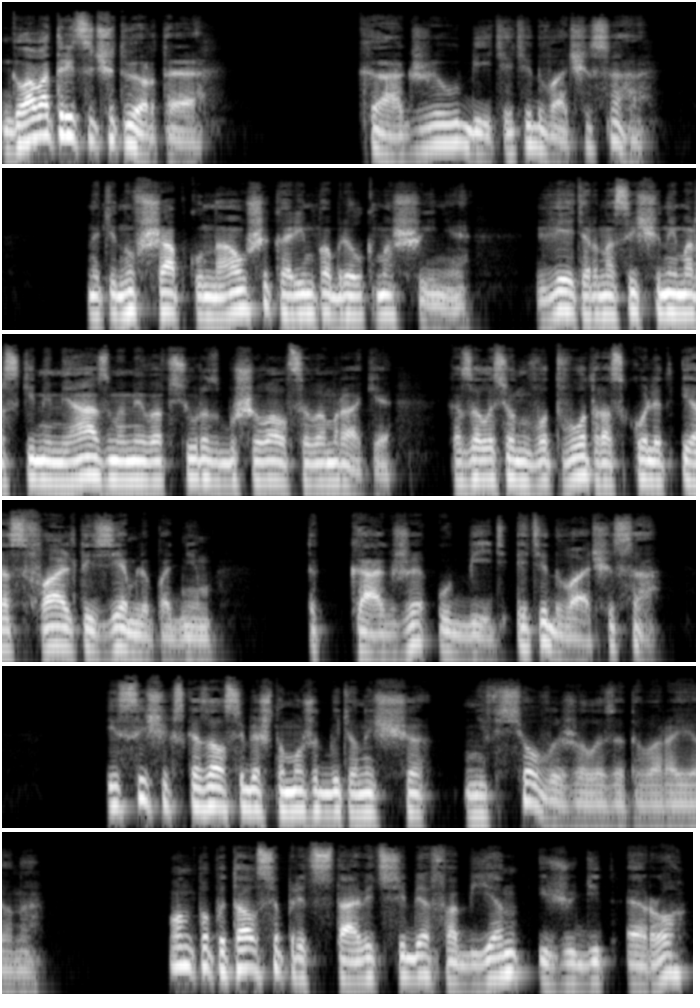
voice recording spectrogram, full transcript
Глава 34. Как же убить эти два часа? Натянув шапку на уши, Карим побрел к машине. Ветер, насыщенный морскими миазмами, вовсю разбушевался во мраке. Казалось, он вот-вот расколет и асфальт, и землю под ним. Так как же убить эти два часа? И сыщик сказал себе, что, может быть, он еще не все выжил из этого района. Он попытался представить себе Фабьен и Жюдит Эро,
